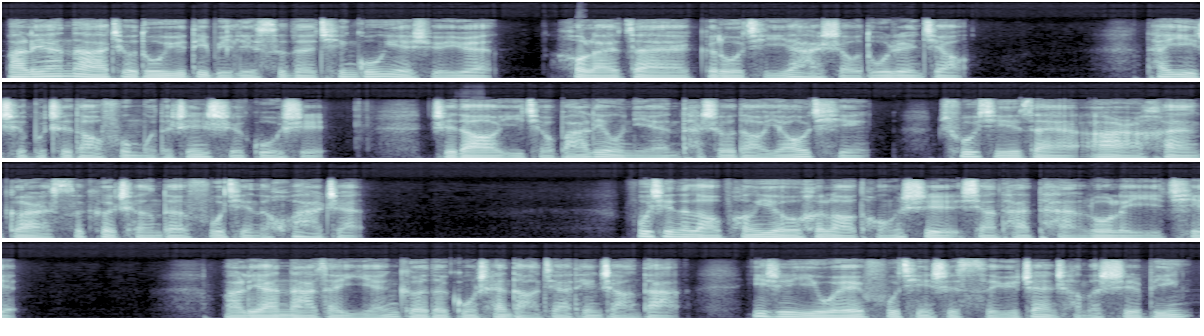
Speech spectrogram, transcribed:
玛丽安娜就读于第比利斯的轻工业学院，后来在格鲁吉亚首都任教。她一直不知道父母的真实故事，直到1986年，她收到邀请出席在阿尔汉格尔斯克城的父亲的画展。父亲的老朋友和老同事向他袒露了一切。玛丽安娜在严格的共产党家庭长大，一直以为父亲是死于战场的士兵。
